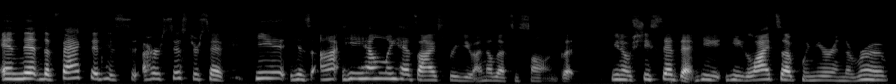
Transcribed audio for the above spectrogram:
And then the fact that his her sister said he his eye he only has eyes for you. I know that's a song, but you know she said that he he lights up when you're in the room,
